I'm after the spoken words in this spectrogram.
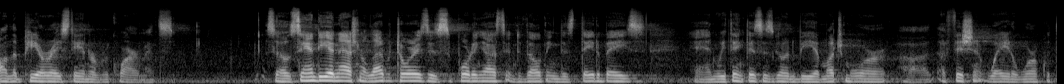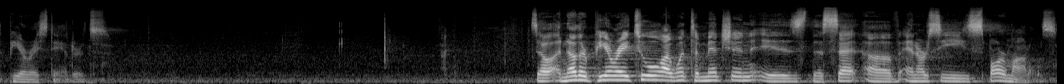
on the PRA standard requirements. So Sandia National Laboratories is supporting us in developing this database, and we think this is going to be a much more uh, efficient way to work with the PRA standards. So another PRA tool I want to mention is the set of NRC's SPAR models.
